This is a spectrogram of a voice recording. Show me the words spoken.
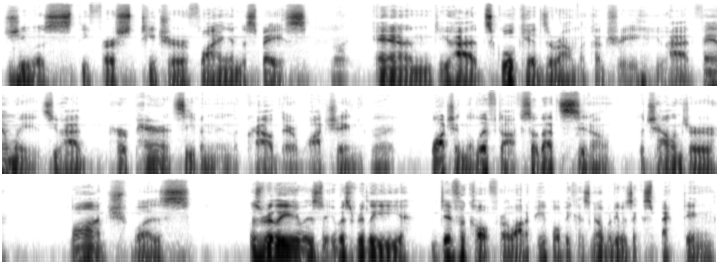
She mm-hmm. was the first teacher flying into space and you had school kids around the country you had families you had her parents even in the crowd there watching right. watching the liftoff so that's you know the challenger launch was was really it was it was really difficult for a lot of people because nobody was expecting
